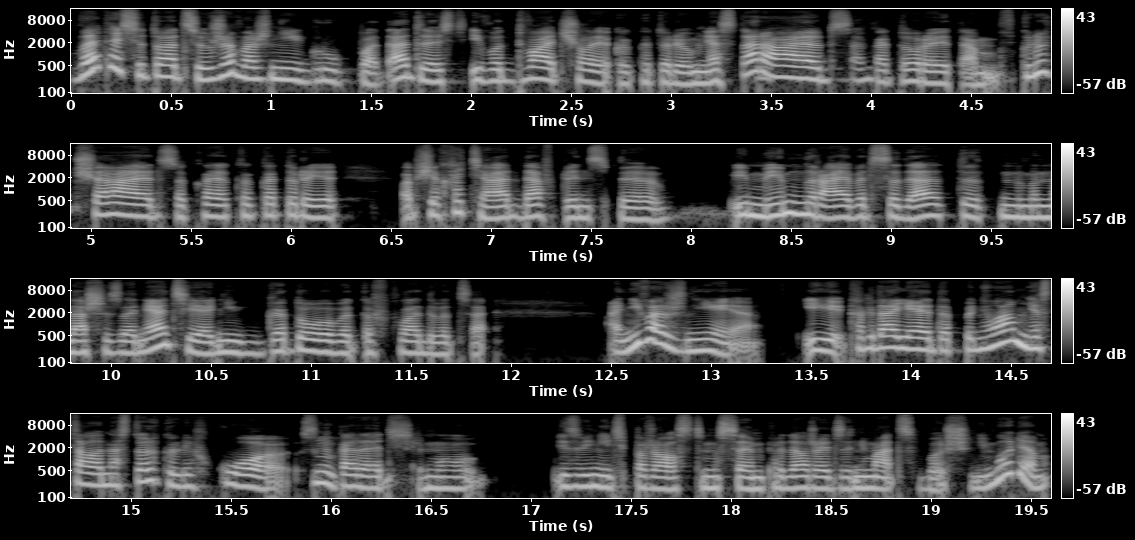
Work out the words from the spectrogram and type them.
в этой ситуации уже важнее группа, да, то есть и вот два человека, которые у меня стараются, которые там включаются, которые вообще хотят, да, в принципе, им, им нравится, да, наши занятия, они готовы в это вкладываться, они важнее. И когда я это поняла, мне стало настолько легко сказать ему, извините, пожалуйста, мы с вами продолжать заниматься больше не будем,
